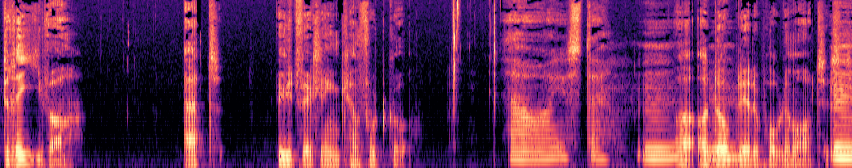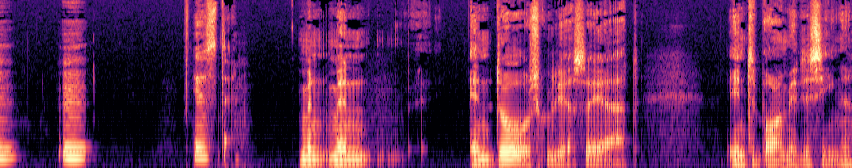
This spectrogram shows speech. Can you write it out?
driver att utvecklingen kan fortgå. ja, just det. Mm, Och, och då mm, blir det problematiskt. mm, mm, just det. Men, men ändå skulle jag säga att inte bara medicinen,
